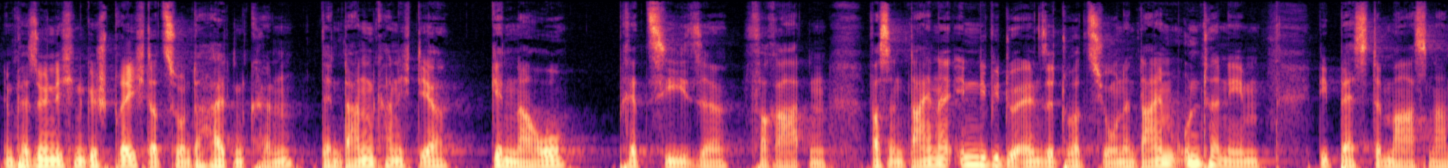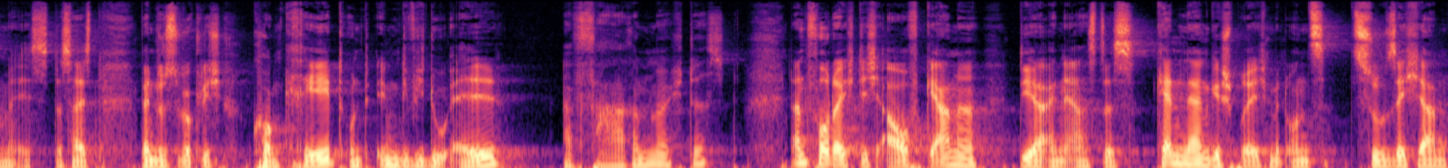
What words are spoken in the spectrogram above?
im persönlichen Gespräch dazu unterhalten können, denn dann kann ich dir genau präzise verraten, was in deiner individuellen Situation, in deinem Unternehmen die beste Maßnahme ist. Das heißt, wenn du es wirklich konkret und individuell erfahren möchtest, dann fordere ich dich auf, gerne dir ein erstes Kennenlerngespräch mit uns zu sichern,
